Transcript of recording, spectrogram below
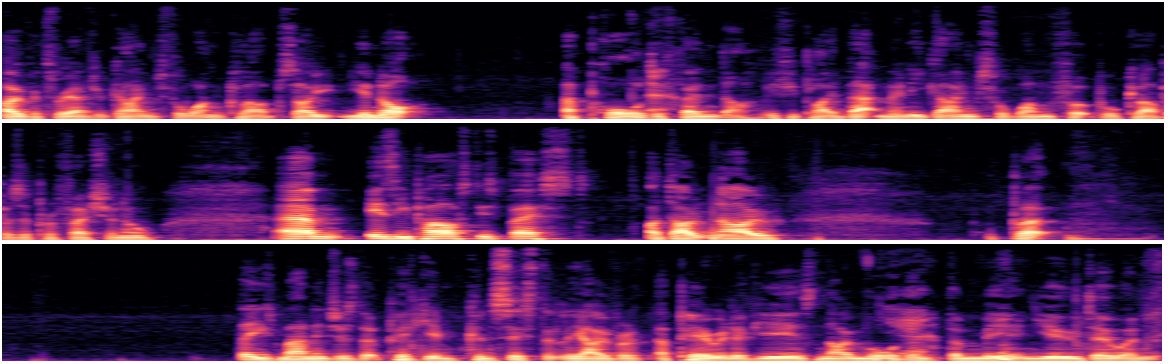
over 300 games for one club, so you're not a poor defender if you played that many games for one football club as a professional. Um, is he past his best? I don't know, but these managers that pick him consistently over a period of years know more Yeah. than, than me and you do, and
